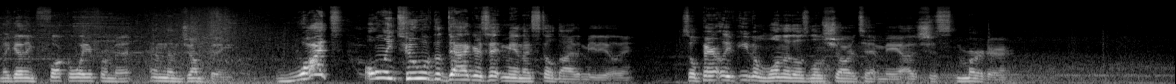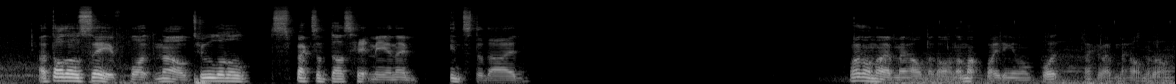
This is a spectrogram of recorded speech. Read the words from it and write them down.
by getting fuck away from it and then jumping. What? Only two of the daggers hit me and I still died immediately. So apparently if even one of those little shards hit me, it's just murder. I thought I was safe, but no. Two little specks of dust hit me and I insta-died. Why don't I have my helmet on? I'm not fighting him on foot. I could have my helmet on.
